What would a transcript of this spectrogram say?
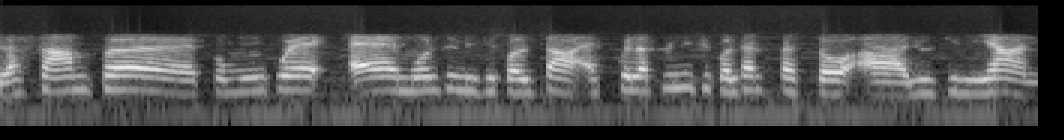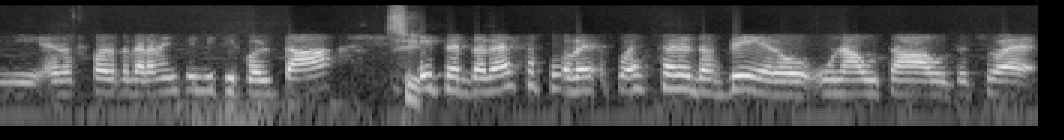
la Samp eh, comunque è molto in difficoltà, è quella più in difficoltà rispetto agli ultimi anni, è una squadra veramente in difficoltà sì. e per D'Avessa può, può, essere davvero un out-out, cioè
